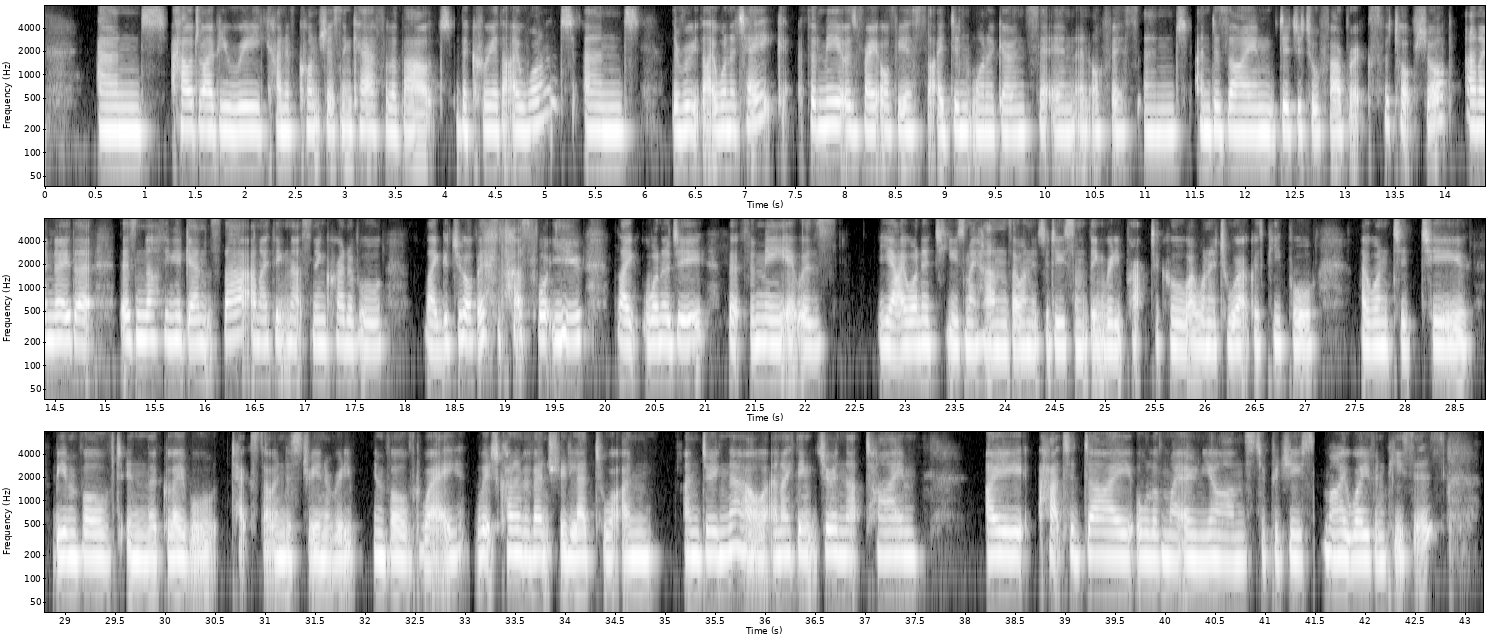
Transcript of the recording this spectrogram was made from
And how do I be really kind of conscious and careful about the career that I want and the route that I want to take? For me, it was very obvious that I didn't want to go and sit in an office and and design digital fabrics for Topshop. And I know that there's nothing against that. And I think that's an incredible like job if that's what you like want to do. But for me, it was yeah, I wanted to use my hands. I wanted to do something really practical. I wanted to work with people. I wanted to be involved in the global textile industry in a really involved way, which kind of eventually led to what I'm I'm doing now. And I think during that time, I had to dye all of my own yarns to produce my woven pieces.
